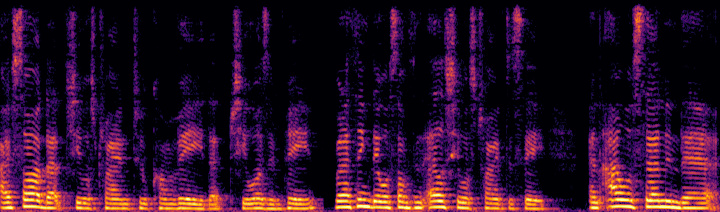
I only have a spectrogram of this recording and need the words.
I saw that she was trying to convey that she was in pain, but I think there was something else she was trying to say. And I was standing there.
